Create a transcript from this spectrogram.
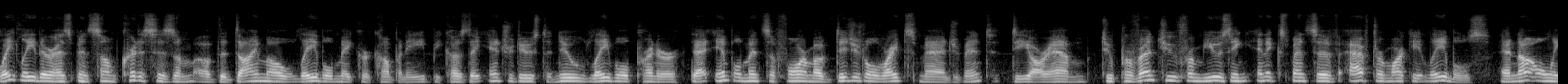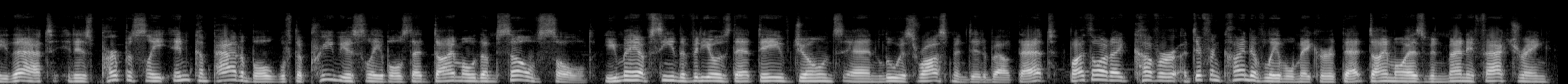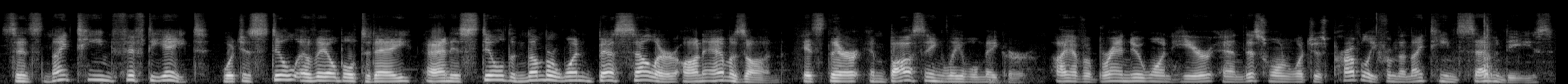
Lately, there has been some criticism of the Dymo label maker company because they introduced a new label printer that implements a form of digital rights management, DRM, to prevent you from using inexpensive aftermarket labels. And not only that, it is purposely incompatible with the previous labels that Dymo themselves sold. You may have seen the videos that Dave Jones and Louis Rossman did about that, but I thought I'd cover a different kind of label maker that Dymo has been manufacturing since 1958, which is still available today and is still the number one bestseller on Amazon. It's their embossing label maker. I have a brand new one here and this one which is probably from the 1970s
